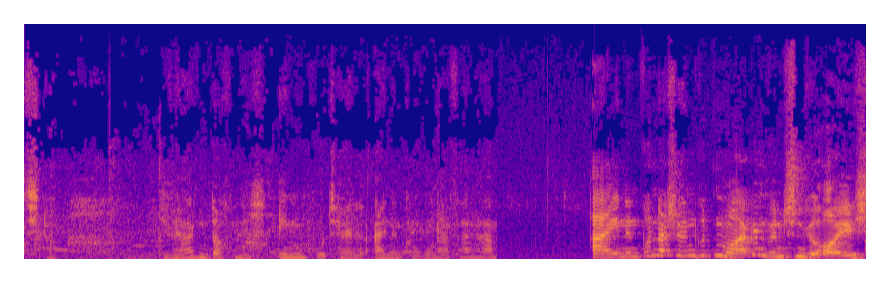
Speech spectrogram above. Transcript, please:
dachte ich nur, die werden doch nicht im Hotel einen Corona-Fall haben. Einen wunderschönen guten Morgen wünschen wir euch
